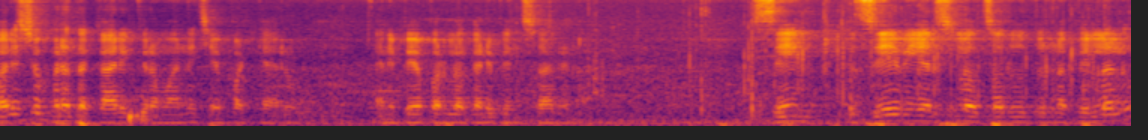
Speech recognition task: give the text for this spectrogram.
పరిశుభ్రత కార్యక్రమాన్ని చేపట్టారు అని పేపర్లో కనిపించాలి సెయింట్ జేవియర్స్లో చదువుతున్న పిల్లలు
